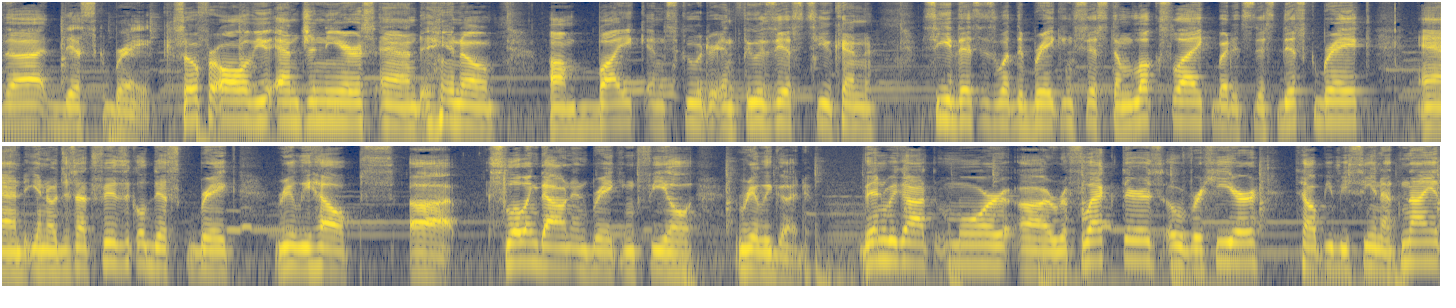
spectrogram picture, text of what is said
the disc brake. So for all of you engineers and you know um, bike and scooter enthusiasts, you can see this is what the braking system looks like, but it's this disc brake. And you know, just that physical disc brake really helps uh, slowing down and braking feel really good. Then we got more uh, reflectors over here to help you be seen at night.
